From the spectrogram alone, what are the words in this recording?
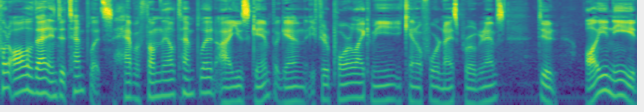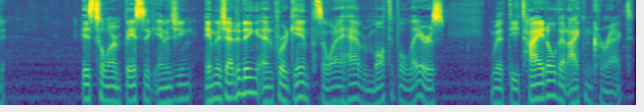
put all of that into templates. Have a thumbnail template. I use gimp. Again if you're poor like me you can't afford nice programs. Dude all you need is to learn basic imaging, image editing, and for GIMP. So what I have are multiple layers with the title that I can correct,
